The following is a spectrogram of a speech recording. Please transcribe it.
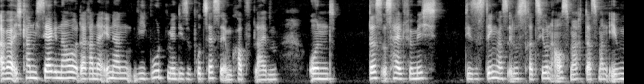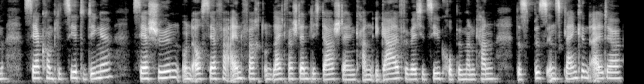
Aber ich kann mich sehr genau daran erinnern, wie gut mir diese Prozesse im Kopf bleiben. Und das ist halt für mich dieses Ding, was Illustration ausmacht, dass man eben sehr komplizierte Dinge sehr schön und auch sehr vereinfacht und leicht verständlich darstellen kann, egal für welche Zielgruppe. Man kann das bis ins Kleinkindalter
